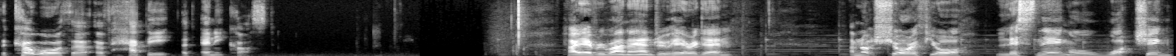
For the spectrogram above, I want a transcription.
the co author of Happy at Any Cost. Hi, everyone. Andrew here again. I'm not sure if you're listening or watching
